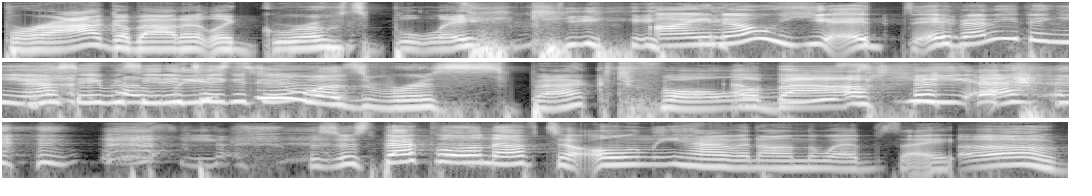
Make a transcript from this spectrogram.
brag about it like gross Blakey. I know. He, it, if anything, he asked ABC to take it he down. was respectful At about he, he was respectful enough to only have it on the website. Oh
